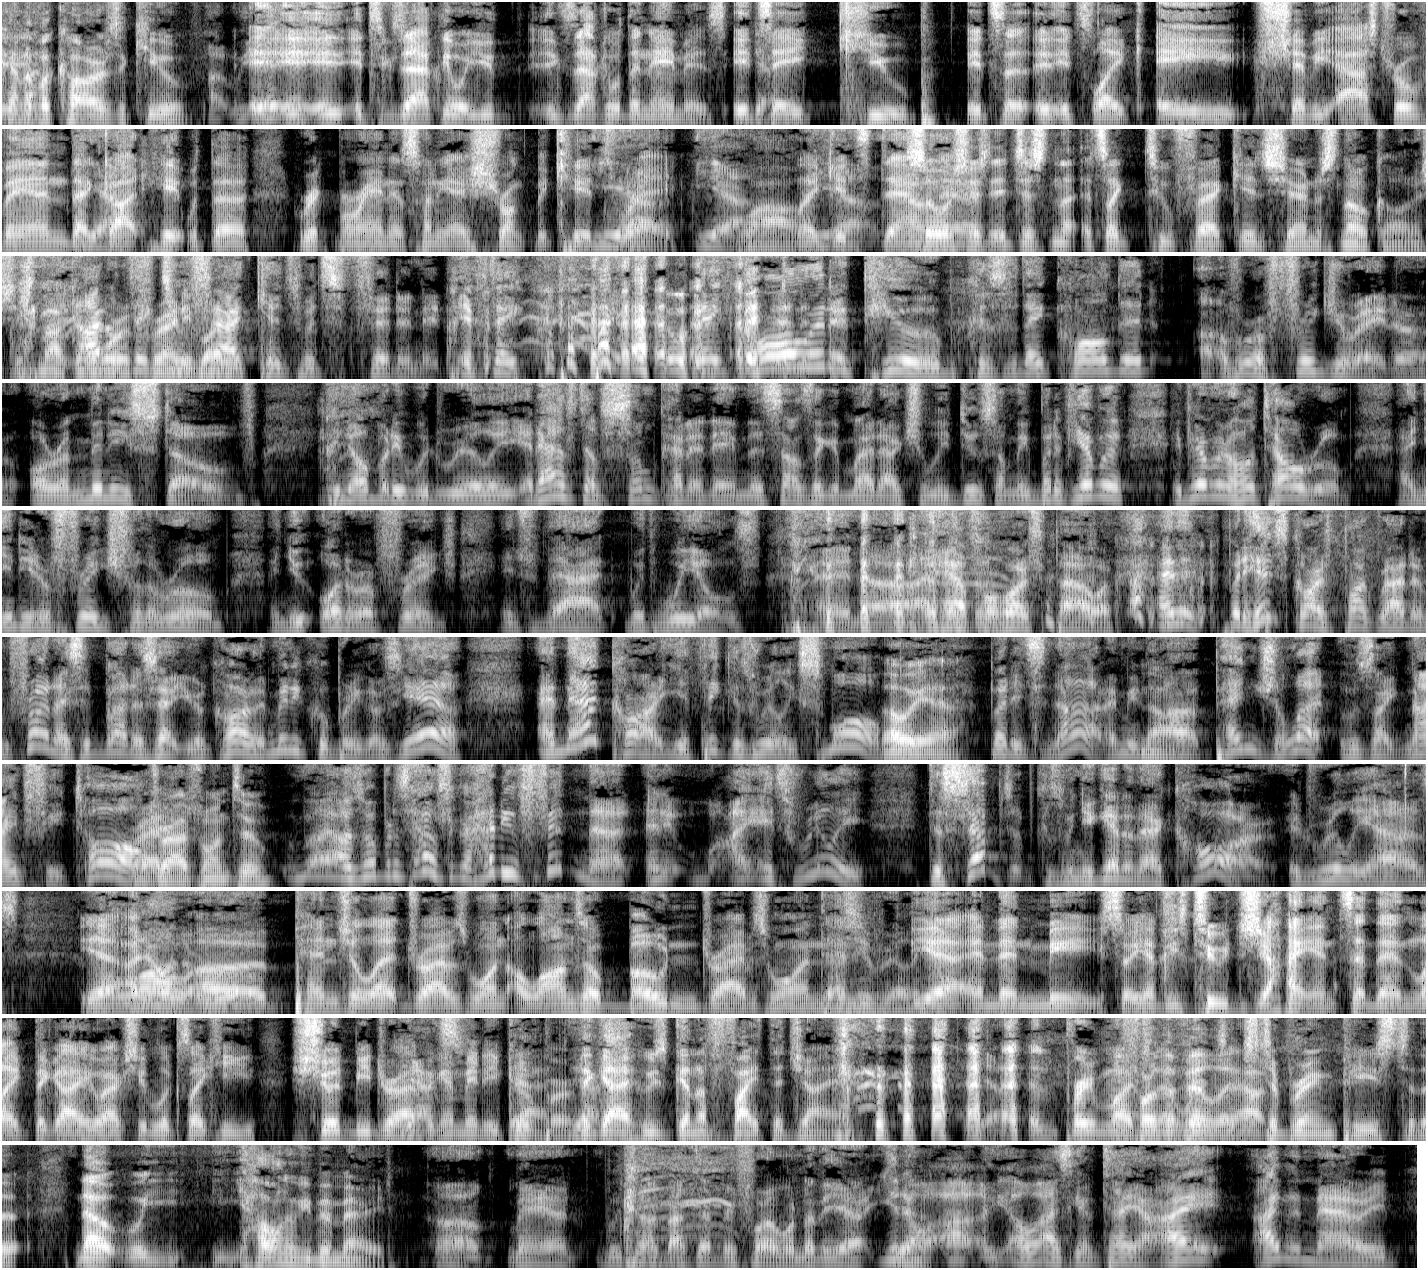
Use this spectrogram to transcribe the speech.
kind of a car is a cube? Uh, it, it, it's exactly what you exactly what the name is. It's a cube. It's a it's like a Chevy Astro van that Yeah. got hit with the Rick Moranis "Honey I Shrunk the Kids" Yeah, Ray. yeah. Wow. Like Yeah. it's down. so there. it's just it's just not, it's like two fat kids sharing a snow cone. It's just not going to work think for two anybody. fat kids would fit in it. If they they call it a cube because they called it a refrigerator or a mini stove, you nobody would really. It has to have some kind of name that sounds like it might actually do something. But if you ever if you're ever in a hotel room and you need a fridge for the room and you order a fridge, it's that with wheels and uh, half a horsepower. And then, but his car's parked right in front. I said, "Brad, is that your car?" The Mini Cooper. He goes, "Yeah." And that car you think is really small. Oh, yeah. but it's not. I mean, No. uh, Penn Jillette, who's like nine feet tall, Drives one too. I was over at his house. I go, how do you fit in that? And it, I, it's really deceptive because when you get in that car, it really has. Yeah, I I know. Uh, Penn Jillette drives one. Alonzo Bodden drives one. Does and- he really? Yeah, and then me. So you have these two giants, and then like the guy who actually looks like he should be driving Yes. a Mini Yeah, Cooper. the guy who's going to fight the giant pretty much for the that works village out. to bring peace to the. Now, y- how long have you been married? Oh man, we talked about that before I went on the air. You know, I, oh, I was going to tell you, I I've been married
